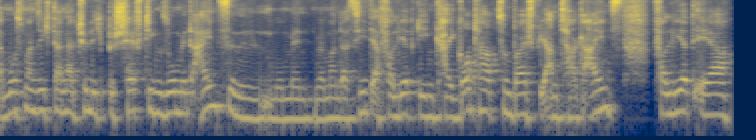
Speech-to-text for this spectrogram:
Da muss man sich dann natürlich beschäftigen beschäftigen so mit einzelnen Momenten. Wenn man das sieht, er verliert gegen Kai Gotthard zum Beispiel an Tag 1, verliert er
